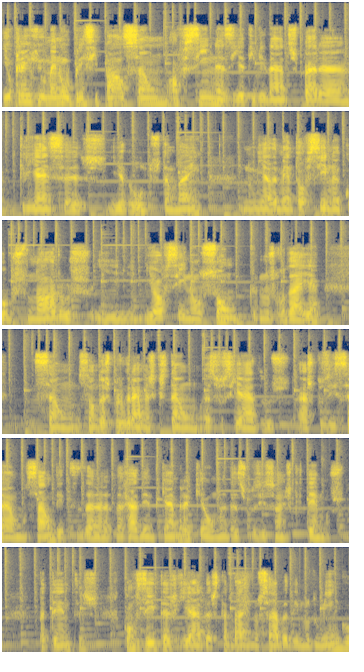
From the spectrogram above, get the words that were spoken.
Eu creio que o menu principal são oficinas e atividades para crianças e adultos também nomeadamente a oficina Cubos Sonoros e, e a oficina O Som que nos rodeia, são, são dois programas que estão associados à exposição Soundit da, da Rádio Câmara, que é uma das exposições que temos patentes, com visitas guiadas também no sábado e no domingo,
